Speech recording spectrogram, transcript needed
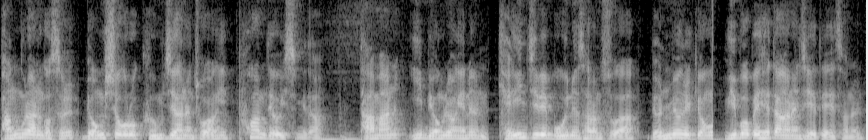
방문하는 것을 명시적으로 금지하는 조항이 포함되어 있습니다. 다만 이 명령에는 개인 집에 모이는 사람 수가 몇 명일 경우 위법에 해당하는지에 대해서는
